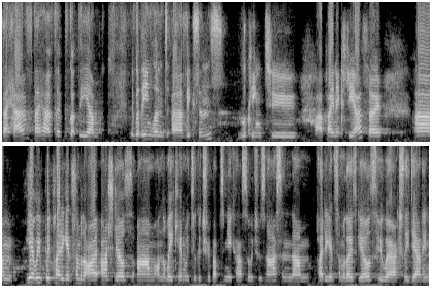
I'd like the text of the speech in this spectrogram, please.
They have, they have. They've got the um, they've got the England uh, Vixens looking to uh, play next year. So um, yeah, we, we played against some of the Irish girls um, on the weekend. We took a trip up to Newcastle, which was nice, and um, played against some of those girls who were actually down in,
